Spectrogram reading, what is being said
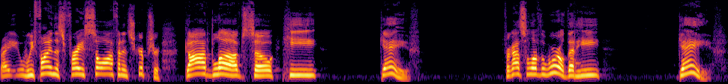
Right? We find this phrase so often in Scripture God loved, so he gave. For God so loved the world that he gave.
